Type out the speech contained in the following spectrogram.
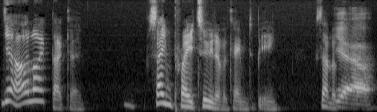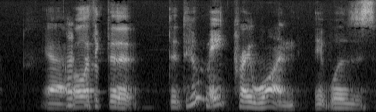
yeah, I liked that game. Same Prey two never came to being. looked- yeah. Yeah. Uh, Well, I think the, the who made Prey 1? It was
